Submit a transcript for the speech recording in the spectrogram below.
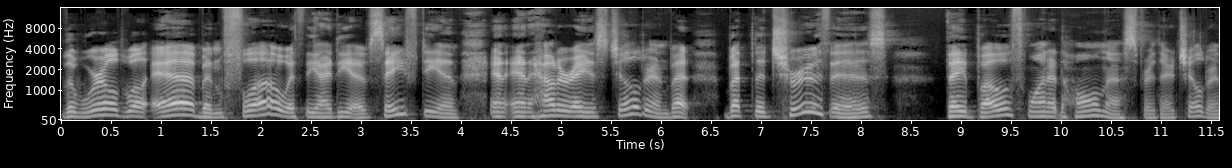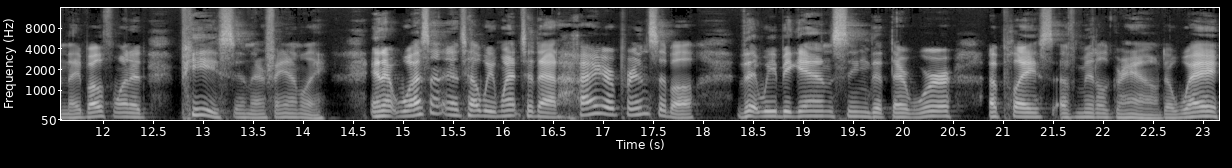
the world will ebb and flow with the idea of safety and, and, and how to raise children. But, but the truth is, they both wanted wholeness for their children. They both wanted peace in their family. And it wasn't until we went to that higher principle that we began seeing that there were a place of middle ground, a way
